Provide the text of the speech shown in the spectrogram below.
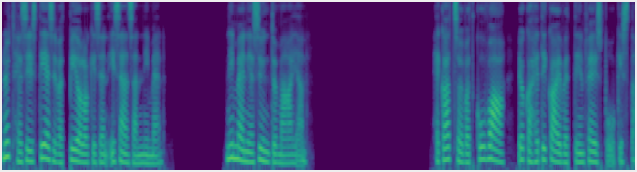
Nyt he siis tiesivät biologisen isänsä nimen. Nimen ja syntymäajan. He katsoivat kuvaa, joka heti kaivettiin Facebookista.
